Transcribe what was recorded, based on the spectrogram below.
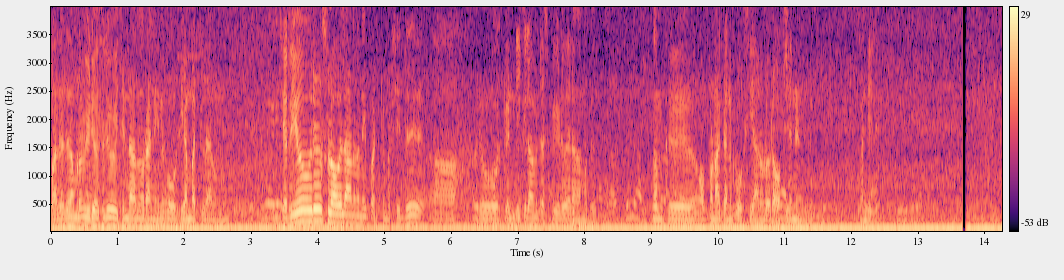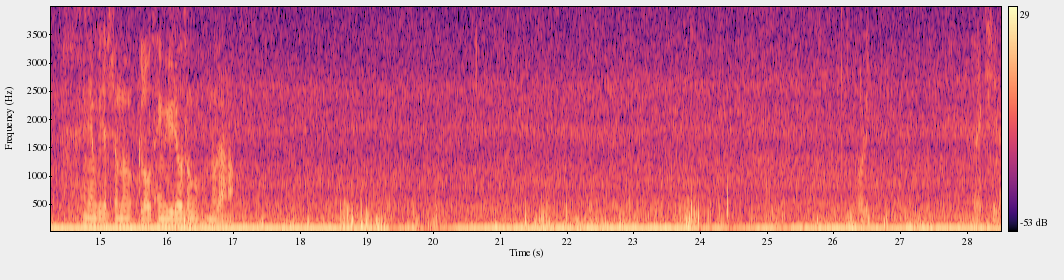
പലരും നമ്മുടെ വീഡിയോസിൽ ചോദിച്ചിട്ടുണ്ടായിരുന്നു റണ്ണിങ്ങിൽ ക്ലോസ് ചെയ്യാൻ പറ്റില്ല എന്നൊന്നും. ചെറിയൊരു സ്ലോവിലാണെന്നുണ്ടെങ്കിൽ പറ്റും. പക്ഷേ ഇത് ഒരു ട്വന്റി കിലോമീറ്റർ സ്പീഡ് വരെ നമുക്ക് നമുക്ക് ഓപ്പൺ ആക്കാനും ക്ലോസ് ചെയ്യാനുള്ള ഒരു ഓപ്ഷൻ ഉണ്ട് വണ്ടിയിൽ ഇനി നമുക്ക് ജസ്റ്റ് ഒന്ന് ക്ലോസിങ് വീഡിയോസും ഒന്ന് കാണാം പൊളി രക്ഷയില്ല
